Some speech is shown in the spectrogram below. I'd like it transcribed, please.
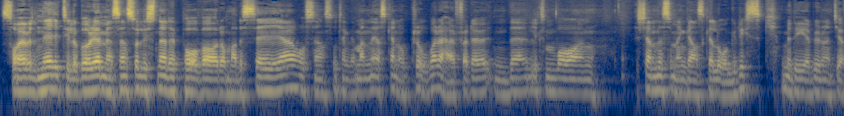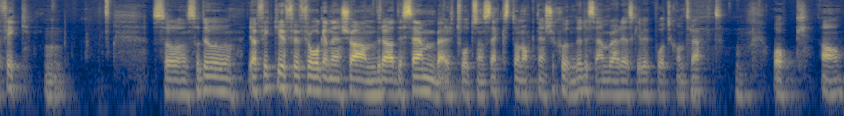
sa jag väl nej till att börja med. Sen så lyssnade jag på vad de hade att säga och sen så tänkte jag men jag ska nog prova det här för det, det liksom var en, kändes som en ganska låg risk med det erbjudandet jag fick. Så, så då, jag fick ju förfrågan den 22 december 2016 och den 27 december hade jag skrivit på ett kontrakt. Och ja,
